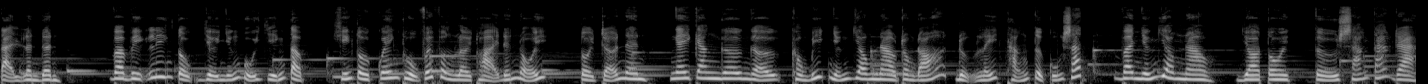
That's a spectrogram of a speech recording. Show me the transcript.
tại London. Và việc liên tục dự những buổi diễn tập khiến tôi quen thuộc với phần lời thoại đến nỗi tôi trở nên ngày càng ngơ ngợ không biết những dòng nào trong đó được lấy thẳng từ cuốn sách và những dòng nào do tôi tự sáng tác ra.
